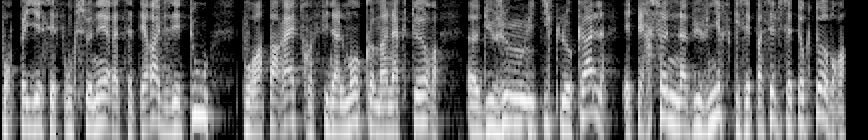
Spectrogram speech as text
pour payer ses fonctionnaires, etc. Il faisait tout pour apparaître finalement comme un acteur du jeu mm. politique local et personne n'a vu venir ce qui s'est passé le 7 octobre.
